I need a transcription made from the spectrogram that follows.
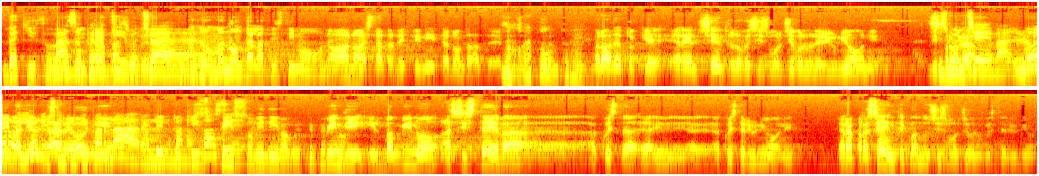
Da chi è stata Base definita operativa, operativa? cioè- Ma no, ma non dalla testimone. no, no, è stata definita non dalla testa, No, appunto. eh. però ha detto che era il centro dove si svolgevano le riunioni. di Si programma. svolgeva, loro Prima di io li ho andare sentiti ogni- parlare Ha lì, detto chi so spesso se... vedeva queste persone. Quindi il bambino assisteva eh, a, questa- eh, a queste riunioni, era presente quando si svolgevano queste riunioni.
